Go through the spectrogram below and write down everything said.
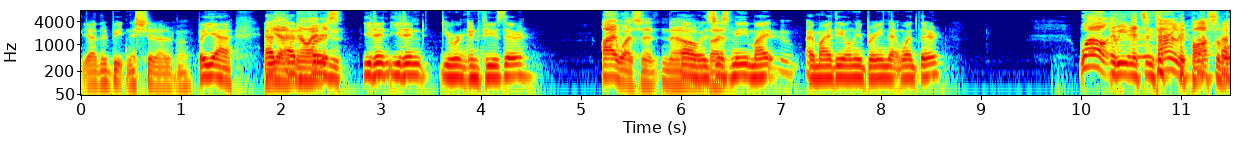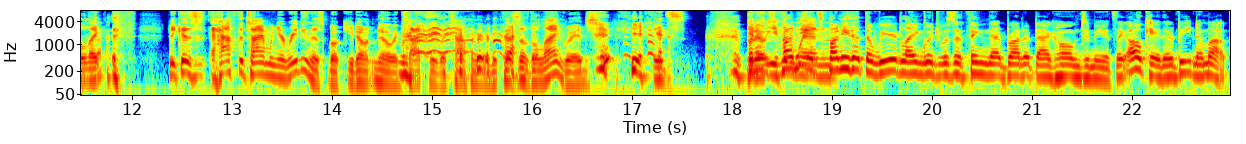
yeah, they're beating the shit out of them. But yeah, at, Yeah, at no, first didn't- you didn't, you didn't, you weren't confused there. I wasn't. No. Oh, it's but- just me. My, am I the only brain that went there? Well, I mean, it's entirely possible. Like, because half the time when you're reading this book, you don't know exactly what's happening because of the language. Yeah. It's. But you know, it's even funny. when, It's funny that the weird language was a thing that brought it back home to me. It's like, okay, they're beating him up.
